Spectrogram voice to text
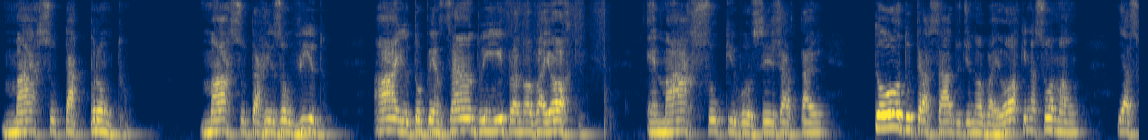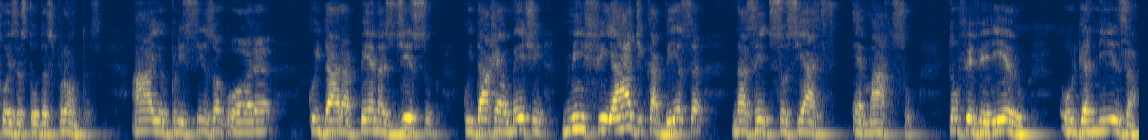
Março está pronto. Março está resolvido. Ah, eu estou pensando em ir para Nova York. É março que você já está em todo o traçado de Nova York na sua mão e as coisas todas prontas. Ah, eu preciso agora cuidar apenas disso, cuidar realmente, me enfiar de cabeça nas redes sociais. É março. Então, fevereiro, organiza,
